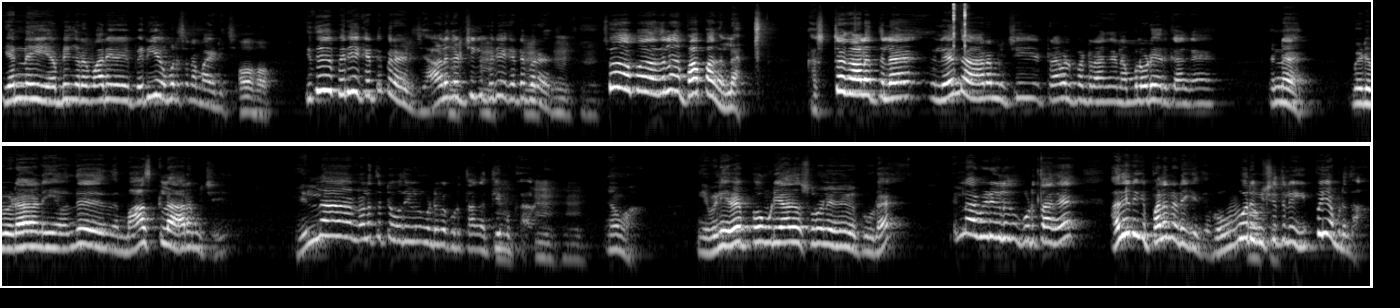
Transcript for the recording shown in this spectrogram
எண்ணெய் அப்படிங்கிற மாதிரி பெரிய விமர்சனம் ஆயிடுச்சு ஓஹோ. இது பெரிய கெட்ட பேர் ஆயிடுச்சு. ஆளுங்கட்சிக்கு பெரிய கெட்ட பேர் ஆயிடுச்சு. ஸோ அப்போ அதெல்லாம் பார்ப்பாங்கல்ல. கஷ்ட காலத்தில் இதுலேருந்து ஆரம்பித்து ட்ராவல் பண்ணுறாங்க நம்மளோடய இருக்காங்க. என்ன? வீடு வீடாக நீங்கள் வந்து இந்த மாஸ்கில் ஆரம்பித்து எல்லா நலத்திட்ட உதவிகளும் கொண்டு போய் கொடுத்தாங்க திமுக. ஆமாம் நீங்கள் வெளியவே போக முடியாத சூழ்நிலையில் கூட எல்லா வீடுகளுக்கும் கொடுத்தாங்க. அது இன்னைக்கு பலன் அடைக்குது ஒவ்வொரு. விஷயத்துலையும் இப்பயும் அப்படிதான். இப்போ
